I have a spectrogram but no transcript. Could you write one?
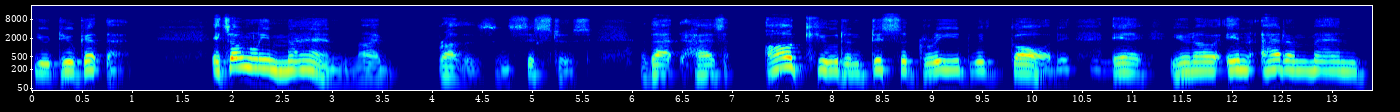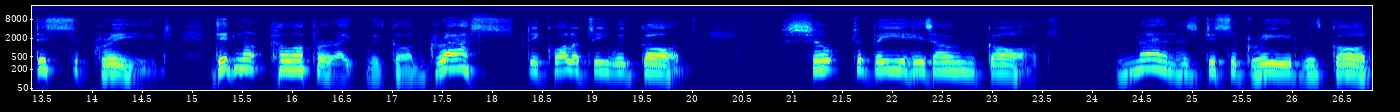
you, do you get that? It's only man, my brothers and sisters, that has argued and disagreed with God. Mm. You know, in Adam, man disagreed, did not cooperate with God, grasped equality with God, sought to be his own God. Man has disagreed with God.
